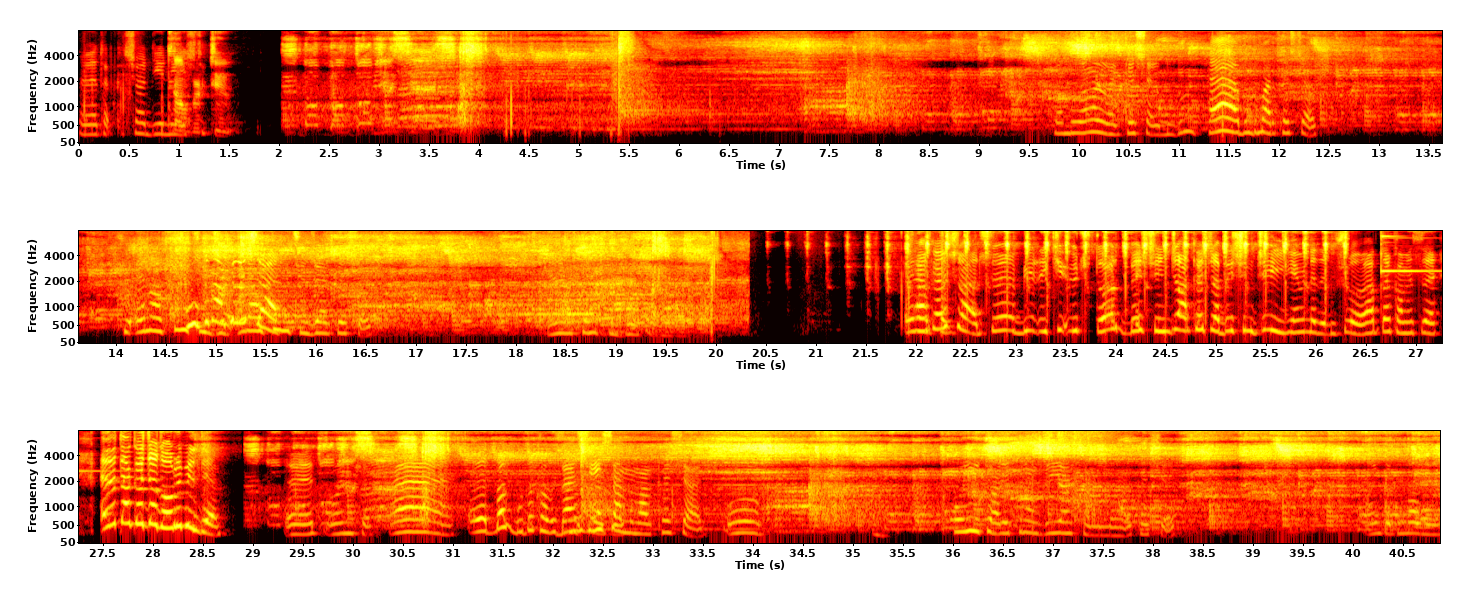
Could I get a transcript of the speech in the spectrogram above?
Evet arkadaşlar diğerine Number geçtik. two. Ben bulamadım arkadaşlar buldum. He buldum arkadaşlar. Şu en altın üçüncü. En altın üçüncü arkadaşlar. En altın üçüncü. Evet arkadaşlar şöyle 1, 2, 3, 4, 5. arkadaşlar 5. yemin ederim şu hatta kamerası. Evet arkadaşlar doğru bildim. Evet oymuş. o. He. Evet bak burada kafasında. Ben şey sandım arkadaşlar. O Poli tuvaletin olduğu yer sandım ben arkadaşlar. Hangi takımda olduğunu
